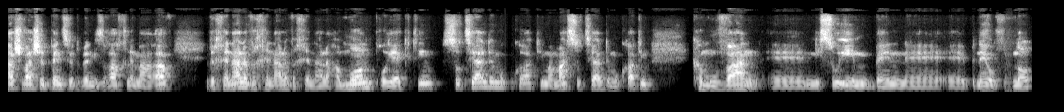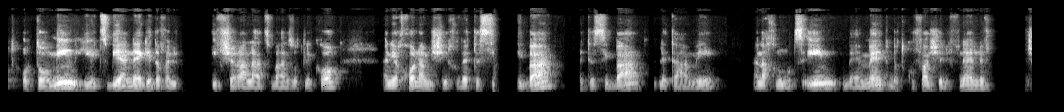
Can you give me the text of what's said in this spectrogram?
השוואה של פנסיות בין מזרח למערב, וכן הלאה וכן הלאה וכן הלאה. המון פרויקטים סוציאל דמוקרטיים, ממש סוציאל דמוקרטיים, כמובן נישואים בין בני ובנות אותו מין, היא הצביעה נגד אבל אפשרה להצבעה הזאת לקרות, אני יכול להמשיך. ואת הסיבה, את הסיבה, לטעמי, אנחנו מוצאים באמת בתקופה שלפני 1989-90,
